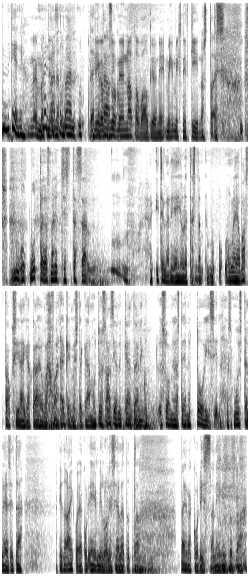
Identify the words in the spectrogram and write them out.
En mä tiedä. No, en mä, tiedä. Mä en, mä en, mutta niin, kun Suomi on NATO-valtio, niin miksi niitä kiinnostaisi? mutta jos mä nyt siis tässä itselläni ei ole tästä mulla ei ole vastauksia eikä kauhean vahvaa näkemystäkään, mutta jos asia nyt kääntää niin kuin Suomi olisi tehnyt toisin, jos muistelee sitä, niitä aikoja, kun Emil oli siellä tota, päiväkodissa, niin, niin tota,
